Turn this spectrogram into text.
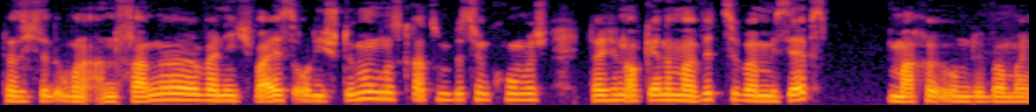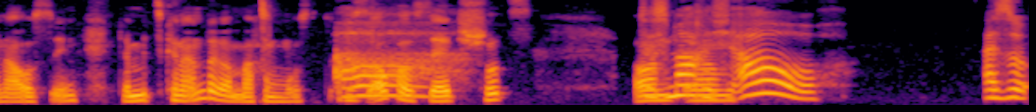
dass ich dann irgendwann anfange, wenn ich weiß, oh, die Stimmung ist gerade so ein bisschen komisch, da ich dann auch gerne mal Witze über mich selbst mache und über mein Aussehen, damit es kein anderer machen muss. Das oh. ist auch aus ah. Selbstschutz. Und, das mache ich ähm, auch. Also,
